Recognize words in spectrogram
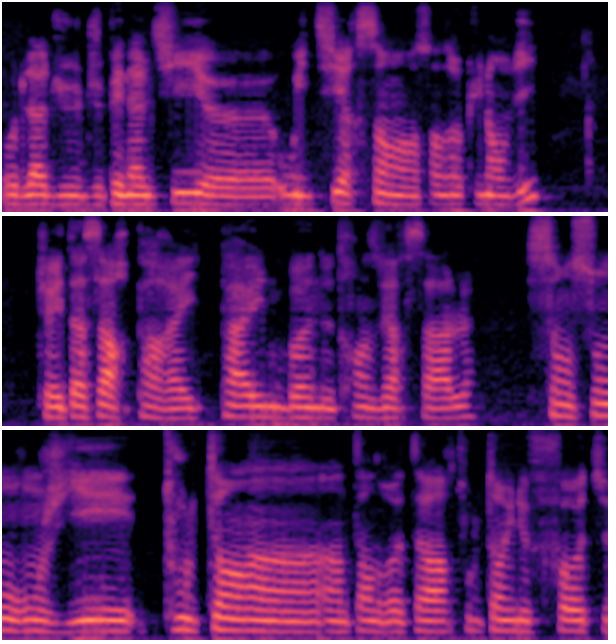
au-delà du, penalty euh, où il tire sans, aucune envie. Thierry Tassar, pareil, pas une bonne transversale. Sanson, Rongier, tout le temps un temps de retard, tout le temps une faute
